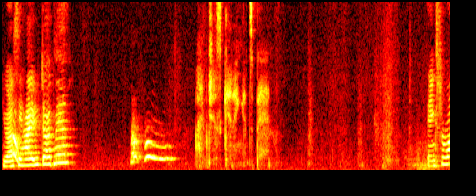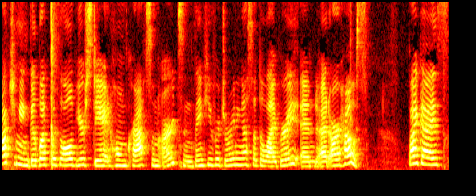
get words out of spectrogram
You wanna say hi, Dogman? I'm just kidding. It's Ben. Thanks for watching and good luck with all of your stay-at-home crafts and arts and thank you for joining us at the library and at our house. Bye guys!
